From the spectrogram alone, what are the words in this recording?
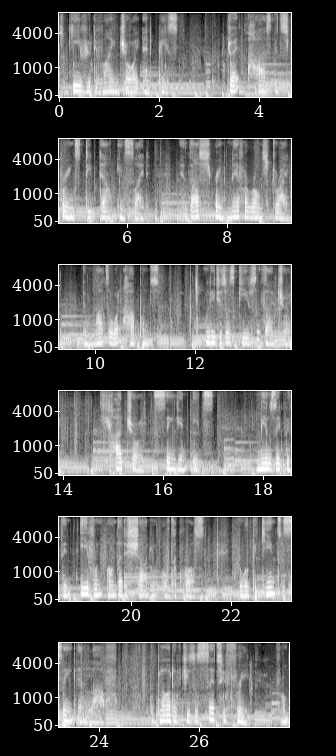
to give you divine joy and peace. Joy has its springs deep down inside, and that spring never runs dry, no matter what happens. Only Jesus gives that joy. He had joy singing its music within, even under the shadow of the cross. You will begin to sing and laugh. Blood of Jesus sets you free from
